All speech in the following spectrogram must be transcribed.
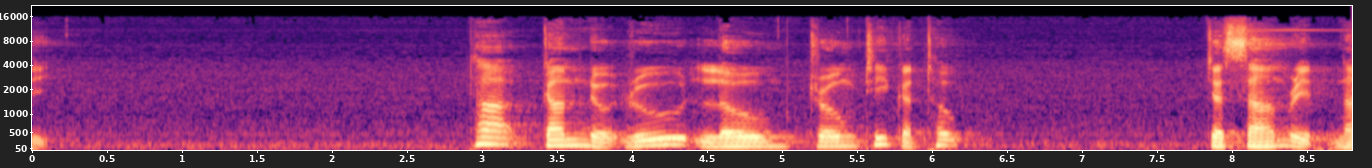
ติ ถ้ากำหนดรู้ลมตรงที่กระทบ จะสำเร็จใน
